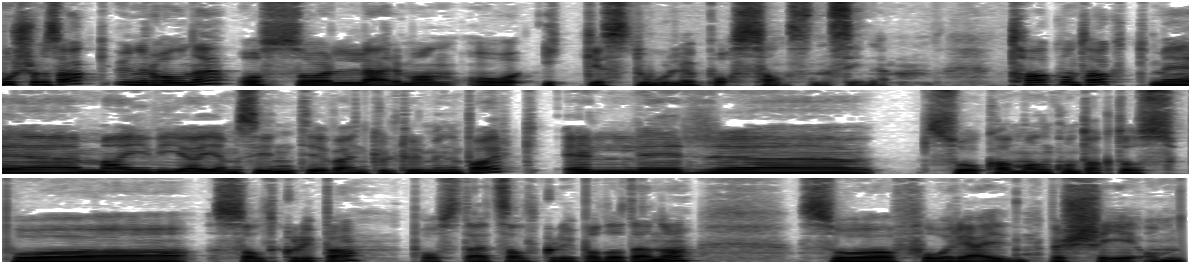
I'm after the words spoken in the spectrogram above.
morsom sak, underholdende, og så lærer man å ikke stole på sansene sine. Ta kontakt med meg via hjemmesiden til Veien kulturminnepark, eller eh, så kan man kontakte oss på Saltklypa, postatsaltklypa.no, så får jeg beskjed om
